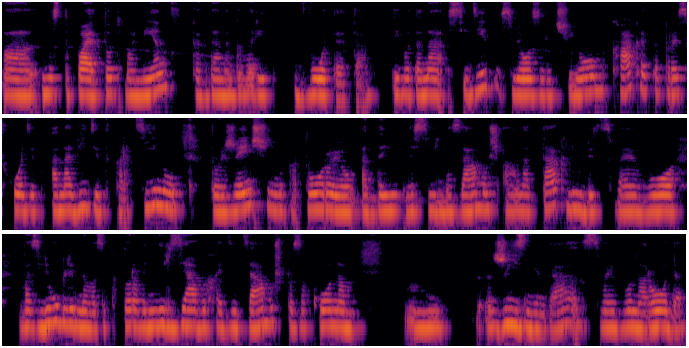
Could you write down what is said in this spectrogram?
а, наступает тот момент, когда она говорит, вот это. И вот она сидит, слезы ручьем, как это происходит. Она видит картину той женщины, которую отдают насильно замуж, а она так любит своего возлюбленного, за которого нельзя выходить замуж по законам жизни да, своего народа.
